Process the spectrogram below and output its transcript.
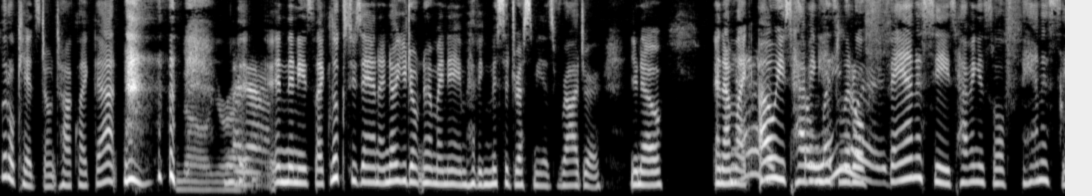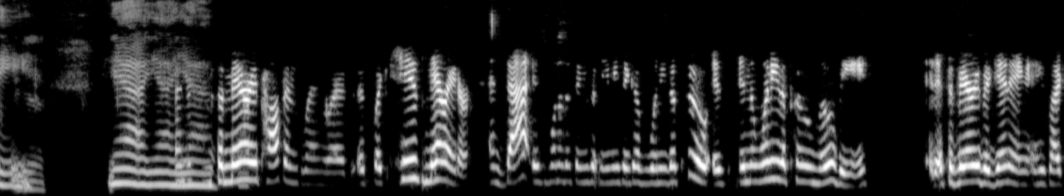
"Little kids don't talk like that." No, you're right. know. and then he's like, "Look, Suzanne, I know you don't know my name, having misaddressed me as Roger, you know." And I'm like, "Oh, he's the having his little language. fantasies, having his little fantasy." Yeah. Yeah, yeah, and yeah. the Mary Poppins language. It's like his narrator. And that is one of the things that made me think of Winnie the Pooh is in the Winnie the Pooh movie, at the very beginning, he's like,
